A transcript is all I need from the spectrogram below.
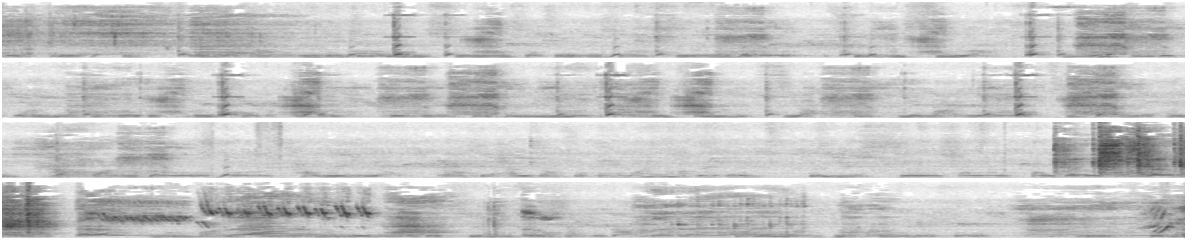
会说，哎我在想，你的这个零食呢，小时候我们喜欢吃的那个鳕鱼丝啊，你为什么就突然间想到一个很好的孩子？最近是第一月，我们去雅虎，我买了几袋我很喜欢的呃调味料，然后他就讲说，哦，妈呀，那个鳕鱼丝上面放这个调味料。浓郁的甜蜜分享给大家。然后杨姐说的说，就对我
